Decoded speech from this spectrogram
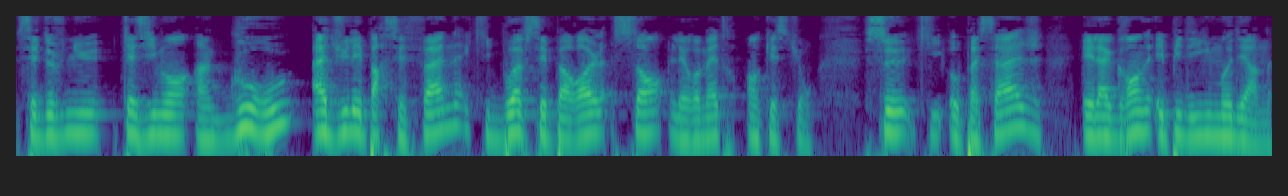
c'est devenu quasiment un gourou adulé par ses fans qui boivent ses paroles sans les remettre en question. Ceux qui, au passage, est la grande épidémie moderne.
